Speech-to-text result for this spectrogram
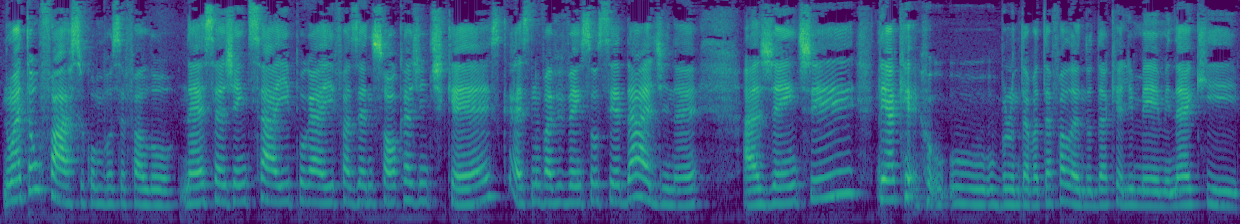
não é tão fácil como você falou, né? Se a gente sair por aí fazendo só o que a gente quer, esquece, não vai viver em sociedade, né? A gente tem aquele. O, o Bruno tava até falando daquele meme, né? Que.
